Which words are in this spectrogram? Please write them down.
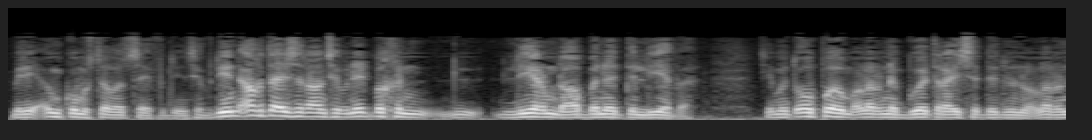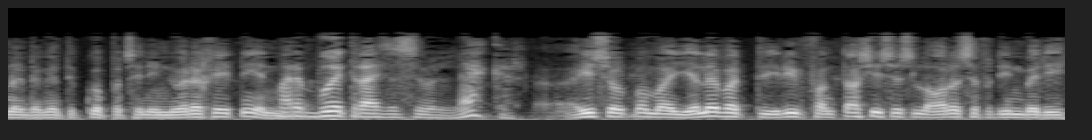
met die inkomste wat sy verdien. Sy verdien R8000, sy moet net begin leer om daar binne te lewe. Sy moet ophou om allerlei bootreise te doen, allerlei dinge te koop wat sy nie nodig het nie en Maar 'n bootreis is so lekker. Hy sê op my hele wat hierdie fantastiese salarisse verdien by die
